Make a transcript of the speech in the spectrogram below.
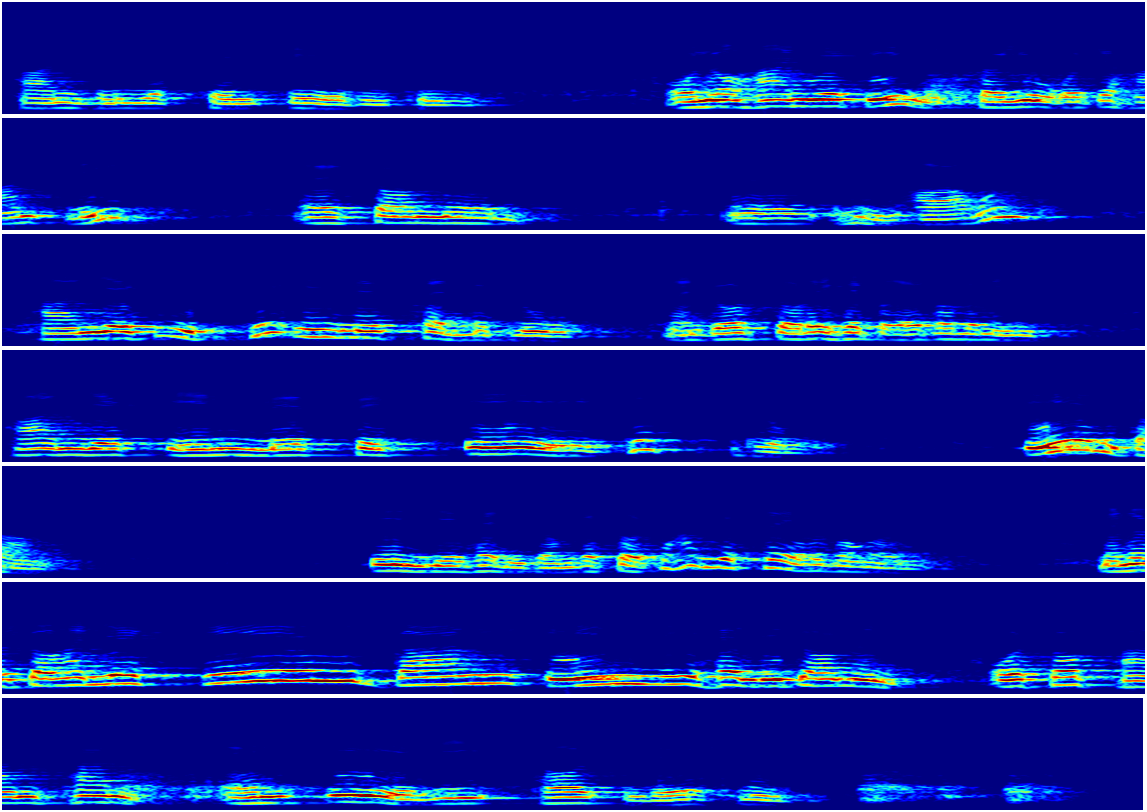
Han blir til evig tid. Og når han gikk inn, så gjorde ikke han slik eh, som eh, eh Aron. Han gikk ikke inn med fremmedblod, men da står det i Hebrevet 9 han gikk inn med sitt eget blod. Én gang inn i helligdommen. Det står ikke han gikk flere ganger inn. Men det står han gikk én gang inn i helligdommen og så fant han en evig forløsning.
